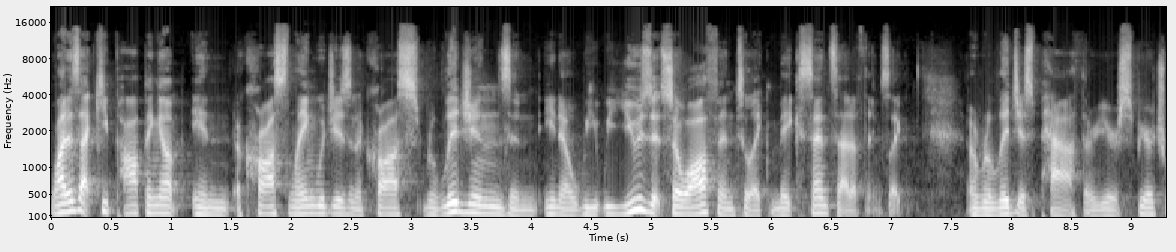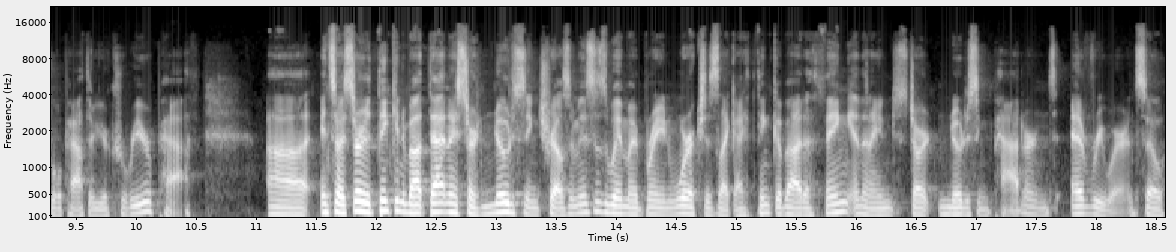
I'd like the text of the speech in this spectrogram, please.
Why does that keep popping up in across languages and across religions? And you know, we, we use it so often to like make sense out of things like a religious path or your spiritual path or your career path. Uh, and so I started thinking about that and I started noticing trails. I mean, this is the way my brain works is like I think about a thing and then I start noticing patterns everywhere. And so I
